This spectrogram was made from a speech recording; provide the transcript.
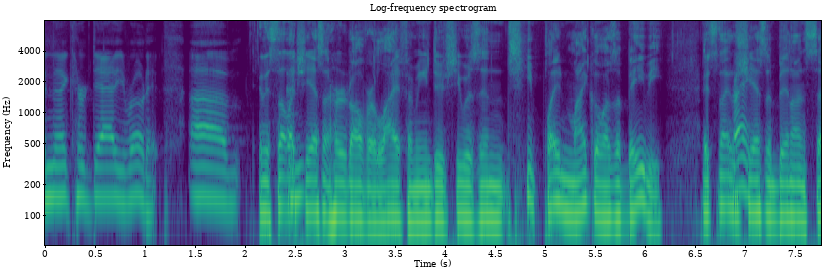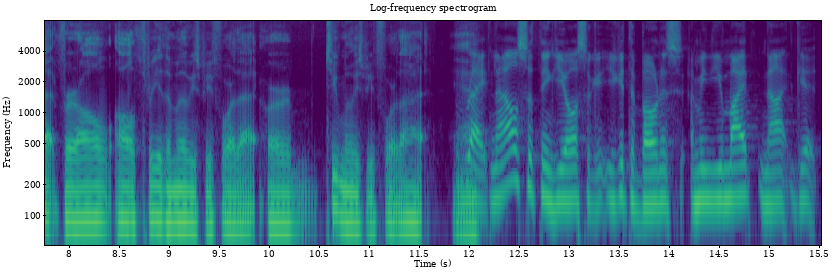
And like her daddy wrote it. Um, And it's not like she hasn't heard it all of her life. I mean, dude, she was in she played Michael as a baby. It's not like she hasn't been on set for all all three of the movies before that or two movies before that. Yeah. Right. And I also think you also get you get the bonus. I mean, you might not get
